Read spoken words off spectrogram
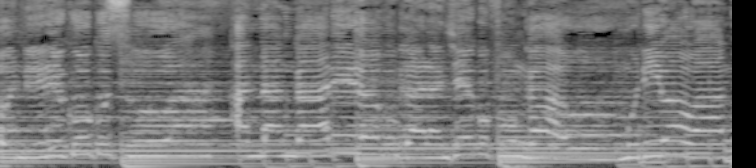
mbonere kukusua andangariro kugala nje kufungawo mudiwa wangu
